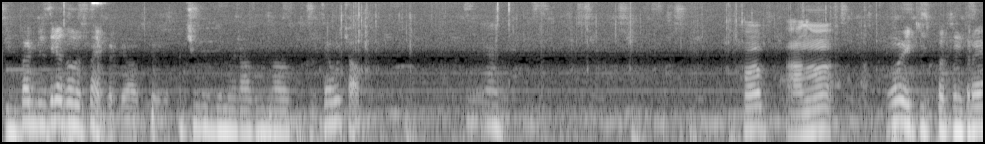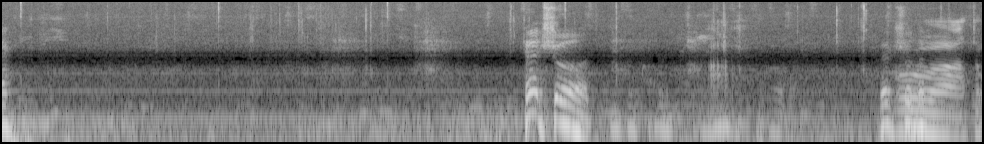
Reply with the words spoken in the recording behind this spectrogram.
Хіба без ряду снайпер, я вам скажу. А чому з ними разом зараз? Це учав. Хоп, а ну. О, якісь пацантре. Хедшот! Хедшот. От,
